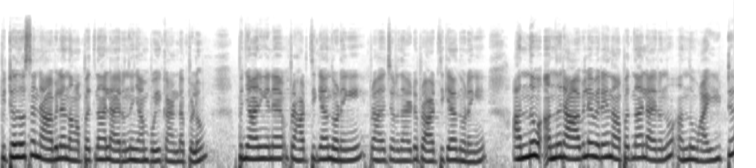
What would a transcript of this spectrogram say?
പിറ്റേ ദിവസം രാവിലെ നാൽപ്പത്തിനാലായിരുന്നു ഞാൻ പോയി കണ്ടപ്പോഴും. അപ്പം ഞാനിങ്ങനെ പ്രാർത്ഥിക്കാൻ തുടങ്ങി ചെറുതായിട്ട് പ്രാർത്ഥിക്കാൻ തുടങ്ങി. അന്ന് അന്ന് രാവിലെ വരെ നാൽപ്പത്തിനാലായിരുന്നു അന്ന് വൈകിട്ട്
